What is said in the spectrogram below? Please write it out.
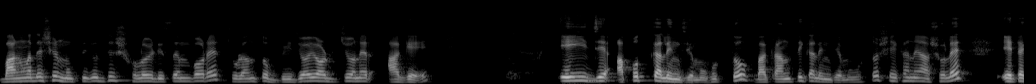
বাংলাদেশের মুক্তিযুদ্ধের ষোলোই ডিসেম্বরের চূড়ান্ত বিজয় অর্জনের আগে এই যে আপৎকালীন যে মুহূর্ত বা ক্রান্তিকালীন যে মুহূর্ত, সেখানে আসলে এটা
